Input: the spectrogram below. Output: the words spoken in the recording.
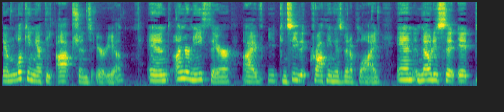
am looking at the options area. And underneath there, I've, you can see that cropping has been applied. And notice that it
